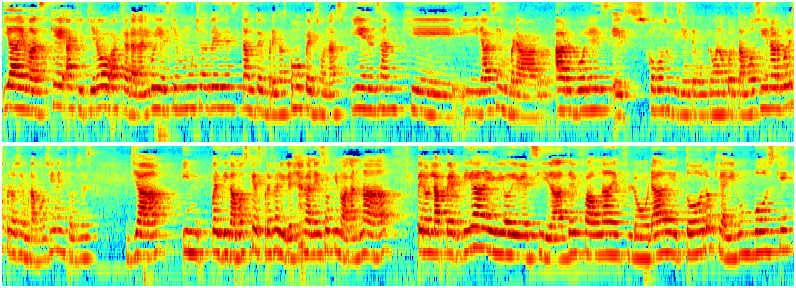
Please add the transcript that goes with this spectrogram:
Y además que aquí quiero aclarar algo y es que muchas veces tanto empresas como personas piensan que ir a sembrar árboles es como suficiente, como que bueno, cortamos 100 árboles pero sembramos 100, entonces ya, pues digamos que es preferible que hagan eso que no hagan nada, pero la pérdida de biodiversidad, de fauna, de flora, de todo lo que hay en un bosque,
